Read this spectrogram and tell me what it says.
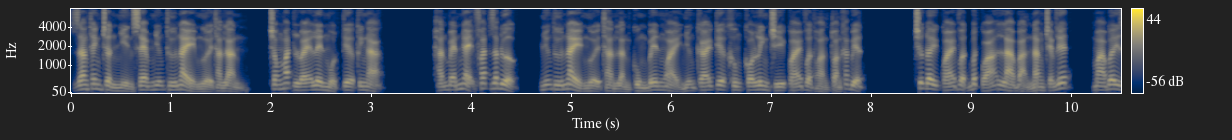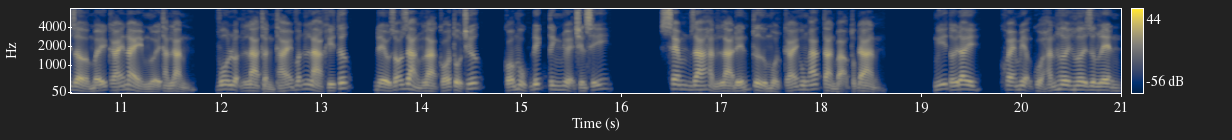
Giang thanh trần nhìn xem những thứ này người thàn lằn, trong mắt lóe lên một tia kinh ngạc. Hắn bén nhạy phát giác được, những thứ này người thàn lằn cùng bên ngoài những cái kia không có linh trí quái vật hoàn toàn khác biệt trước đây quái vật bất quá là bản năng chém giết, mà bây giờ mấy cái này người thằn lằn, vô luận là thần thái vẫn là khí tức, đều rõ ràng là có tổ chức, có mục đích tinh nhuệ chiến sĩ. Xem ra hẳn là đến từ một cái hung ác tàn bạo tộc đàn. Nghĩ tới đây, khoe miệng của hắn hơi hơi dâng lên,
